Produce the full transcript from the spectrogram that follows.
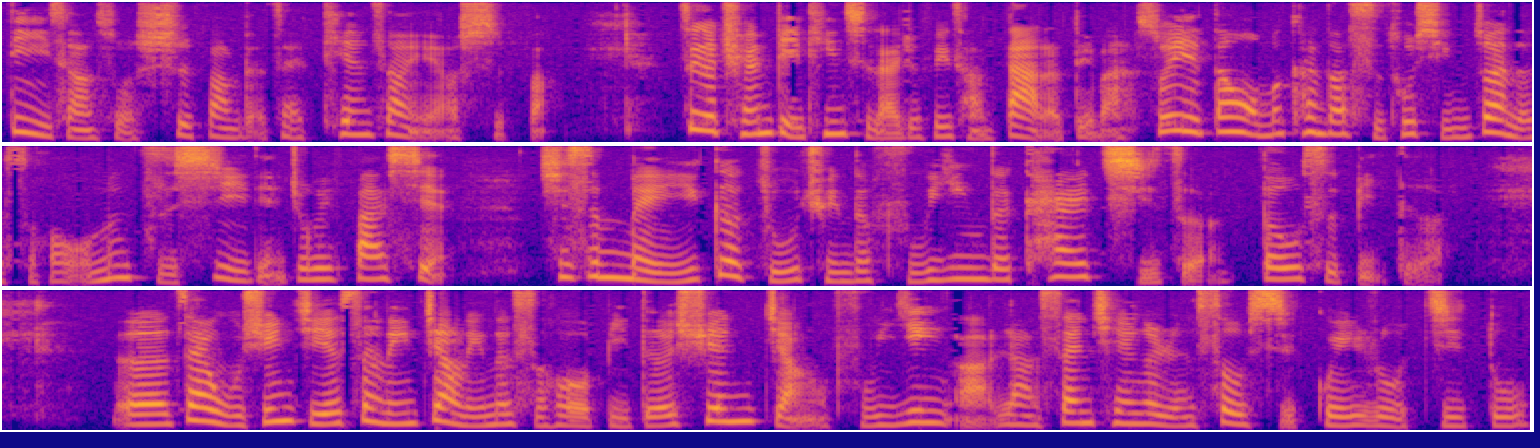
地上所释放的，在天上也要释放。”这个权柄听起来就非常大了，对吧？所以，当我们看到《使徒行传》的时候，我们仔细一点就会发现，其实每一个族群的福音的开启者都是彼得。呃，在五旬节圣灵降临的时候，彼得宣讲福音啊，让三千个人受洗归入基督。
